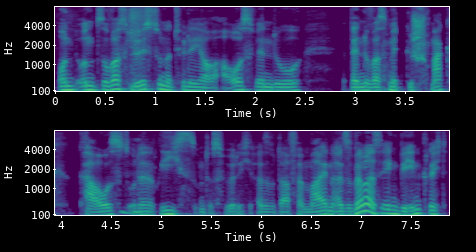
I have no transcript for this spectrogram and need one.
Und, und sowas löst du natürlich auch aus, wenn du, wenn du was mit Geschmack kaust mhm. oder riechst. Und das würde ich also da vermeiden. Also wenn man es irgendwie hinkriegt,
